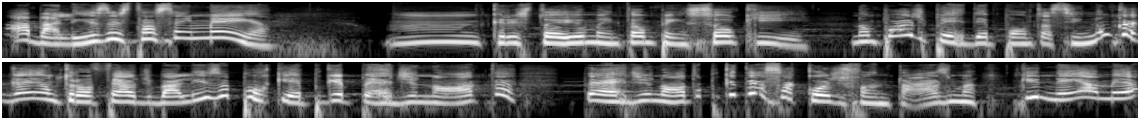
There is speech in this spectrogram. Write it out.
a baliza está sem meia. Hum, Cristoilma então pensou que não pode perder ponto assim. Nunca ganha um troféu de baliza, por quê? Porque perde nota. Perde nota porque tem essa cor de fantasma, que nem a meia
